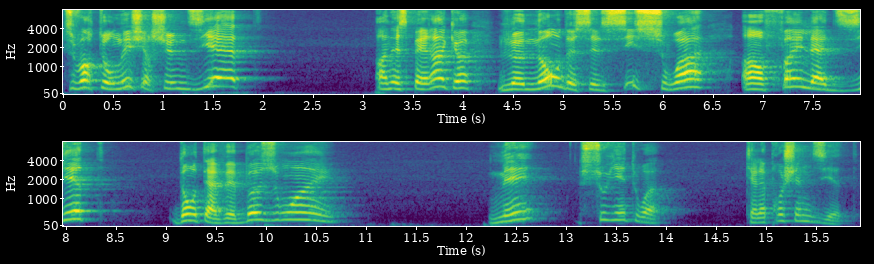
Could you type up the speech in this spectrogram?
Tu vas retourner chercher une diète en espérant que le nom de celle-ci soit enfin la diète dont tu avais besoin. Mais souviens-toi qu'à la prochaine diète,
